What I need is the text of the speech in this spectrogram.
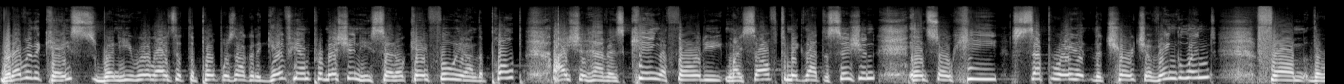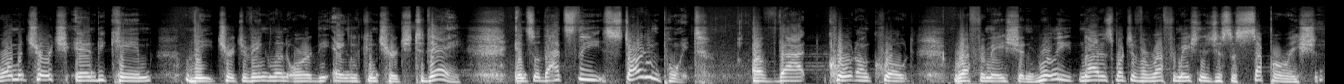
Whatever the case, when he realized that the Pope was not going to give him permission, he said, okay, fully on the Pope. I should have as king authority myself to make that decision. And so he separated the Church of England from the Roman Church and became the Church of England or the Anglican Church today. And so that's the starting point of that quote unquote reformation. Really, not as much of a reformation as just a separation.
